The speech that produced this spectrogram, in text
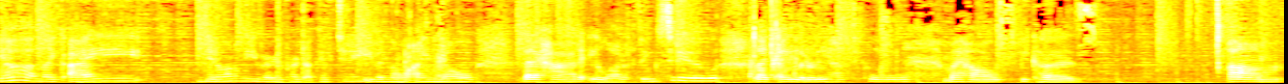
yeah like i didn't want to be very productive today even though i know that i had a lot of things to do. Like i literally have to clean my house because um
